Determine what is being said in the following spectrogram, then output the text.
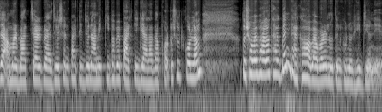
যে আমার বাচ্চার গ্র্যাজুয়েশন পার্টির জন্য আমি কীভাবে পার্কে গিয়ে আলাদা ফটোশ্যুট করলাম। তো সবাই ভালো থাকবেন, দেখা হবে আবারও নতুন কোনো ভিডিও নিয়ে।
